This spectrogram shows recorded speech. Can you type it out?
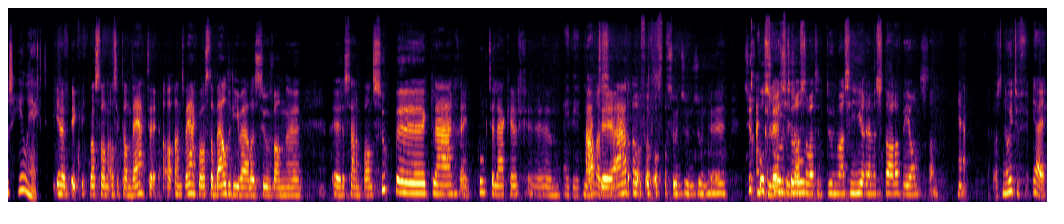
was heel hecht. Ja, ik, ik was dan, als ik dan werkte, aan het werk was, dan belde die wel eens zo van... Uh, uh, er staat een pan soep uh, klaar, hij kookte lekker. hij deed maakte aarde, of, of, of, of zo'n zo'n zo'n uh, zuurkoolschotel. als er wat te doen was hier in de stal of bij ons. Dan. Ja. Ik was nooit te veel. Ja, ik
